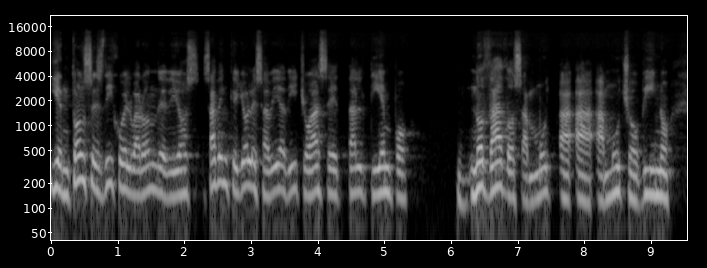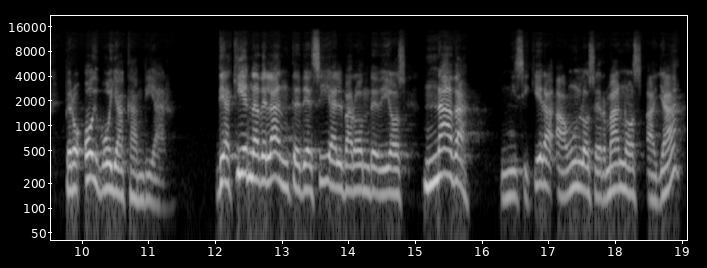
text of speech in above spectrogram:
Y entonces dijo el varón de Dios, saben que yo les había dicho hace tal tiempo, no dados a, a mucho vino, pero hoy voy a cambiar. De aquí en adelante, decía el varón de Dios, nada, ni siquiera aún los hermanos allá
